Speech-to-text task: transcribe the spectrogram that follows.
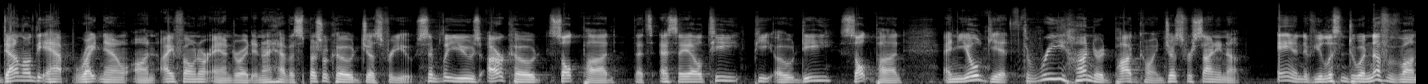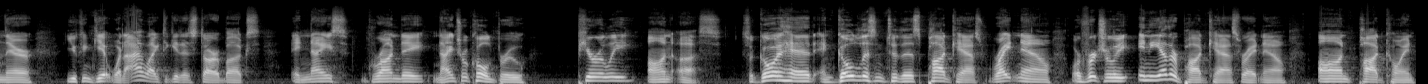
download the app right now on iPhone or Android, and I have a special code just for you. Simply use our code SALTPOD, that's S A L T P O D, SALTPOD, and you'll get 300 Podcoin just for signing up. And if you listen to enough of them on there, you can get what I like to get at Starbucks a nice grande nitro cold brew purely on us. So go ahead and go listen to this podcast right now, or virtually any other podcast right now on Podcoin,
